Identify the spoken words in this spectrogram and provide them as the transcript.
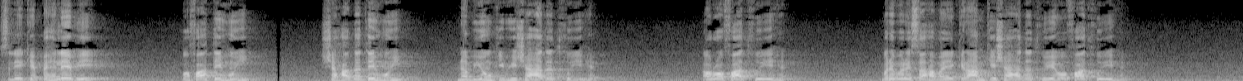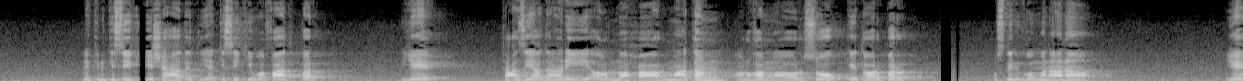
इसलिए कि पहले भी वफ़ातें हुई, शहादतें हुई, नबियों की भी शहादत हुई है और वफ़ात हुई है। बड़े बड़े साहबा कराम की शहादत हुई है, वफ़ात हुई है। लेकिन किसी की शहादत या किसी की वफ़ात पर ये ताज़ियादारी और नहा और मातम और गम और शोक के तौर पर उस दिन को मनाना ये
